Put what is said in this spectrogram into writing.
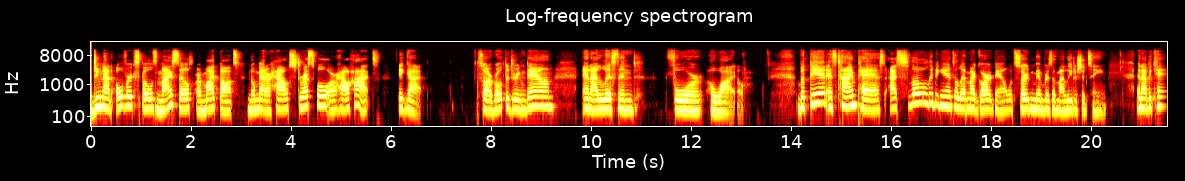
Do not overexpose myself or my thoughts, no matter how stressful or how hot it got. So I wrote the dream down and I listened for a while. But then, as time passed, I slowly began to let my guard down with certain members of my leadership team. And I became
